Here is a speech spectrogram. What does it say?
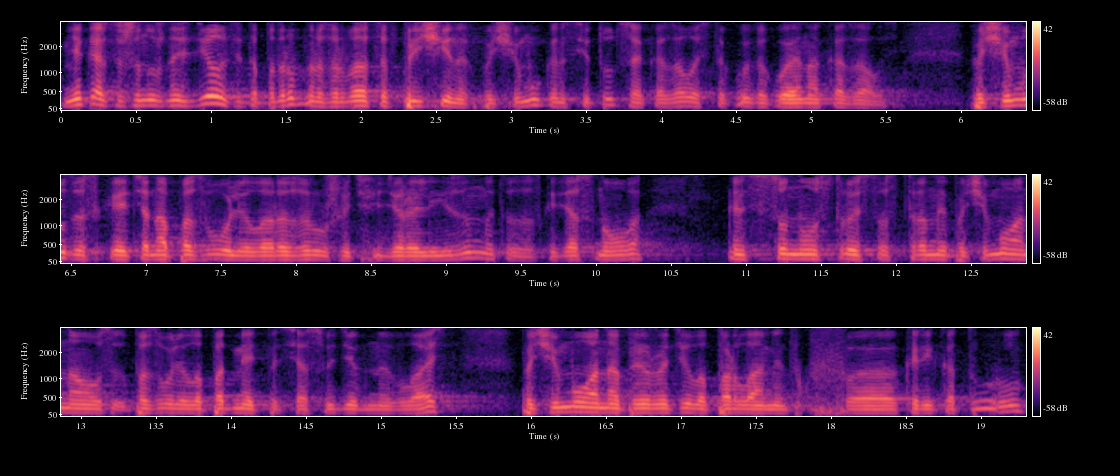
Мне кажется, что нужно сделать это подробно разобраться в причинах, почему Конституция оказалась такой, какой она оказалась. Почему, так сказать, она позволила разрушить федерализм, это, так сказать, основа конституционного устройства страны, почему она позволила подмять под себя судебную власть, почему она превратила парламент в э, карикатуру,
